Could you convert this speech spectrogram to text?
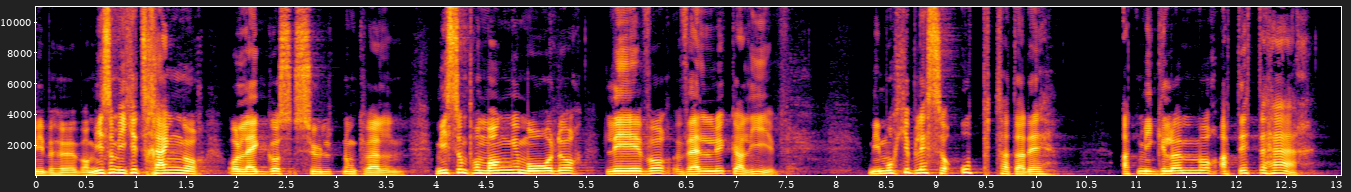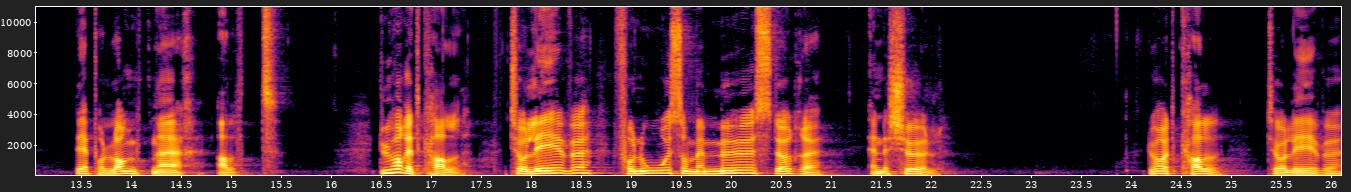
vi behøver, vi som ikke trenger å legge oss sultne om kvelden, vi som på mange måter lever vellykka liv. Vi må ikke bli så opptatt av det at vi glemmer at dette her, det er på langt nær alt. Du har et kall til å leve for noe som er mye større enn deg sjøl. Du har et kall til å leve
